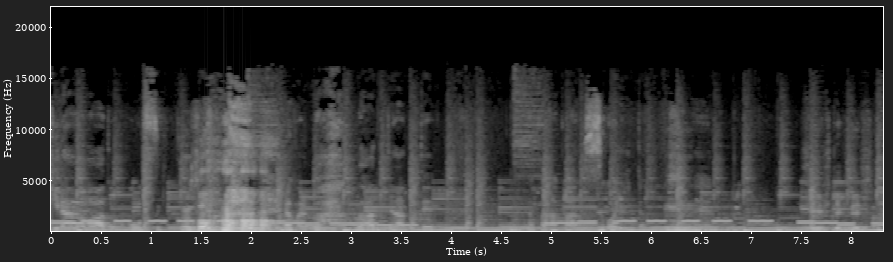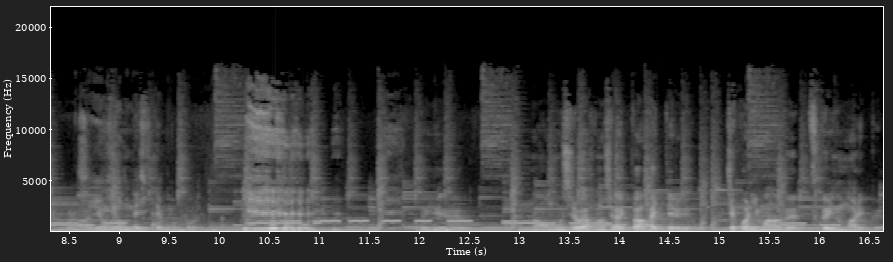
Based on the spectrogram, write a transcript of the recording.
キラーワードが多すぎて。やっぱりうわーうわーってなってなかなかすごいインタビューでしたね。刺激的でしたね。これは。読んでいてもそうでした。というこんな面白い話がいっぱい入ってるチェコに学ぶ作りのマリック。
